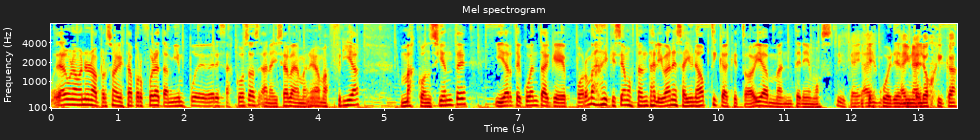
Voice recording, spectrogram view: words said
De alguna manera una persona que está por fuera también puede ver esas cosas, analizarlas de manera más fría, más consciente y darte cuenta que por más de que seamos tan talibanes hay una óptica que todavía mantenemos. sí, que hay, y que hay- es coherente. hay una lógica.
